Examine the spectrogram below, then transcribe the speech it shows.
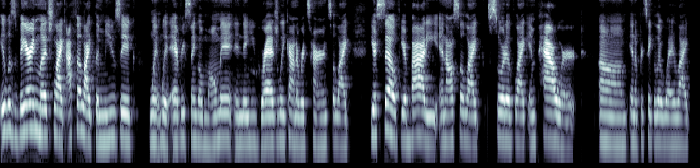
it was very much like I felt like the music went with every single moment and then you gradually kind of return to like yourself, your body and also like sort of like empowered um in a particular way like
